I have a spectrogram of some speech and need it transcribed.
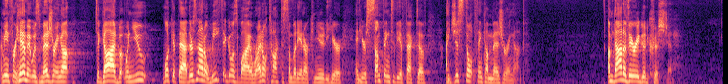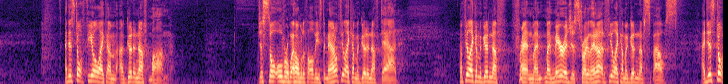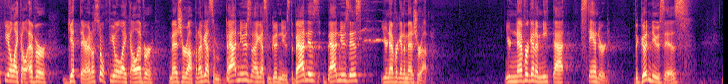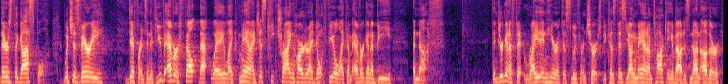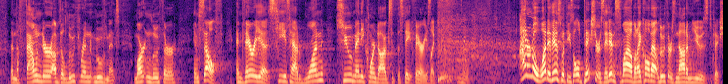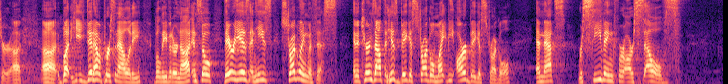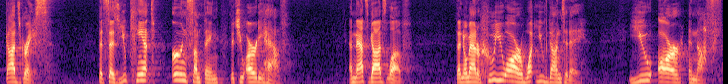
I mean, for him, it was measuring up to God, but when you look at that, there's not a week that goes by where I don't talk to somebody in our community here and hear something to the effect of, I just don't think I'm measuring up. I'm not a very good Christian. I just don't feel like I'm a good enough mom. Just so overwhelmed with all these demands. I don't feel like I'm a good enough dad. I don't feel like I'm a good enough friend. My, my marriage is struggling. I don't feel like I'm a good enough spouse. I just don't feel like I'll ever get there. I just don't feel like I'll ever measure up. And I've got some bad news and I got some good news. The bad news, bad news is you're never going to measure up. You're never going to meet that standard. The good news is there's the gospel, which is very different. And if you've ever felt that way, like, man, I just keep trying harder, I don't feel like I'm ever going to be enough, then you're going to fit right in here at this Lutheran church because this young man I'm talking about is none other than the founder of the Lutheran movement, Martin Luther himself. And there he is. He's had one too many corn dogs at the state fair. He's like, I don't know what it is with these old pictures. They didn't smile, but I call that Luther's not amused picture. Uh, uh, but he did have a personality, believe it or not. And so there he is, and he's struggling with this. And it turns out that his biggest struggle might be our biggest struggle, and that's receiving for ourselves God's grace that says you can't earn something that you already have. And that's God's love. That no matter who you are or what you've done today, you are enough.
